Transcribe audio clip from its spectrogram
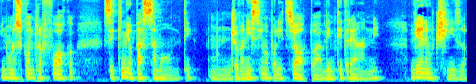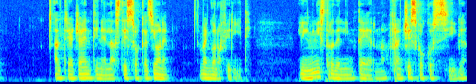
in uno scontro a fuoco, Settimio Passamonti, un giovanissimo poliziotto a 23 anni, viene ucciso. Altri agenti nella stessa occasione vengono feriti. Il ministro dell'Interno, Francesco Cossiga,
